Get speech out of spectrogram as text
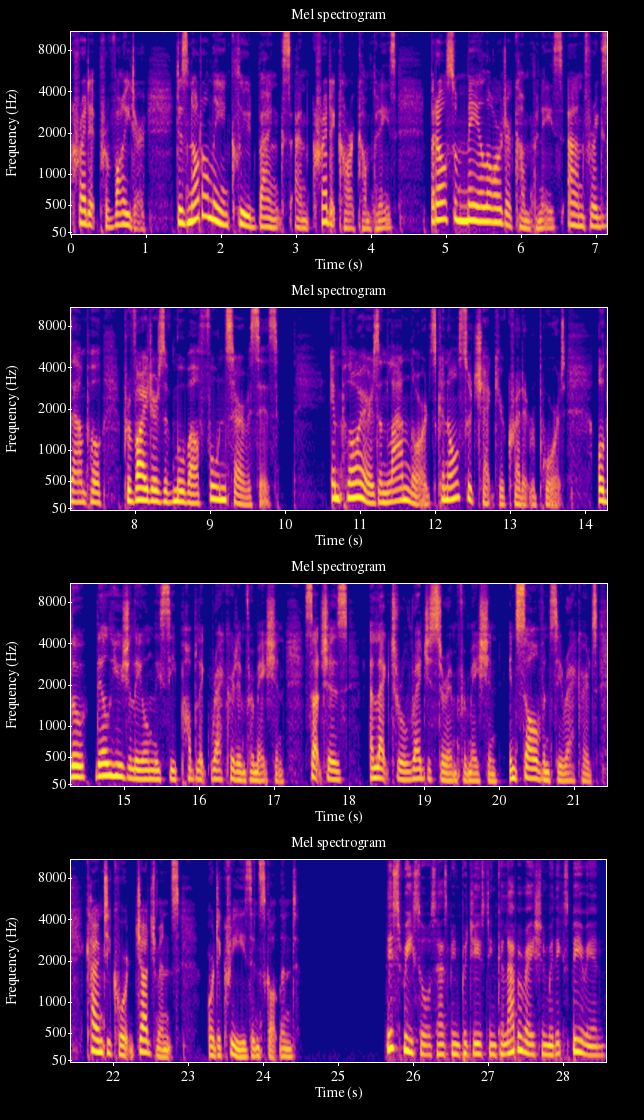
credit provider does not only include banks and credit card companies, but also mail order companies and, for example, providers of mobile phone services. Employers and landlords can also check your credit report, although they'll usually only see public record information, such as electoral register information, insolvency records, county court judgments, or decrees in Scotland. This resource has been produced in collaboration with Experian,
